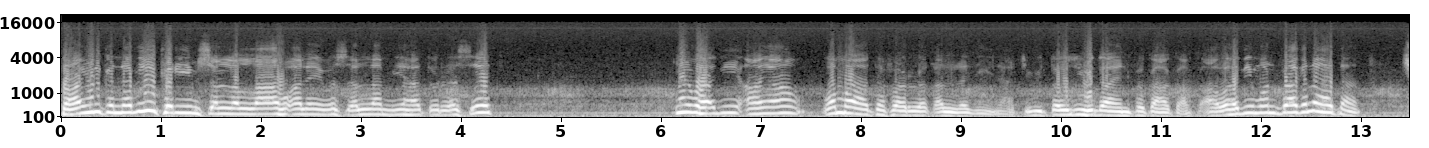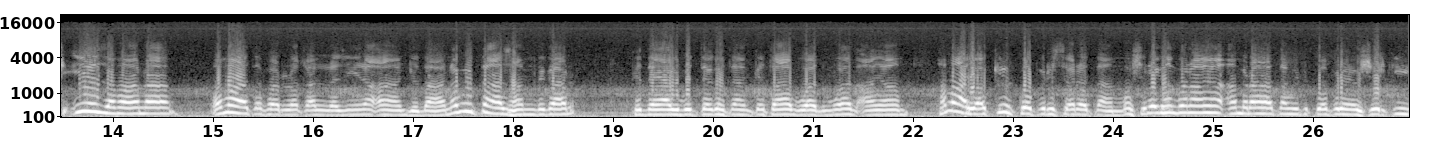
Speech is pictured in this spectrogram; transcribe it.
تائین کہ نبی کریم صلی اللہ علیہ وسلم یہ تو رسید، یہ وحدی آیا، وما تفرق الذین، چوی توضیح دا انفقاقا وحدی منفق نہ ہوتا چی زمانہ، وما تفرق الذین، آن جدا نبیتا از ہم دگر کہ دیاغ بیتا کہتا کتاب ود مواد آیام ہما یکی کپری سرطا مشرک ہم گنایا امراتا ویت کپری و شرکی،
